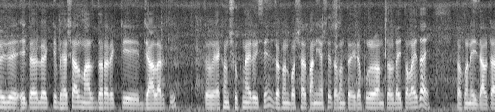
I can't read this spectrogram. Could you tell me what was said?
এই যে এইটা হলো একটি ভেসাল মাছ ধরার একটি জাল আর কি। তো এখন শুকনায় রইছে, যখন বর্ষার পানি আসে তখন তো এটা পুরো অঞ্চলটাই তলায় যায়, তখন এই জালটা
